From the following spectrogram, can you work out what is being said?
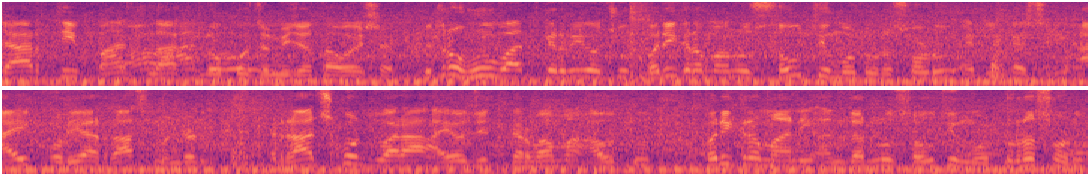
ચારથી પાંચ લાખ લોકો જમી જતા હોય છે. મિત્રો, હું વાત કરી રહ્યો છું પરિક્રમાનું સૌથી મોટું રસોડું એટલે કે શ્રી આઈ ખોડિયાર રાસ મંડળ રાજકોટ દ્વારા આયોજિત કરવામાં આવતું પરિક્રમાની અંદરનું સૌથી મોટું રસોડું.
